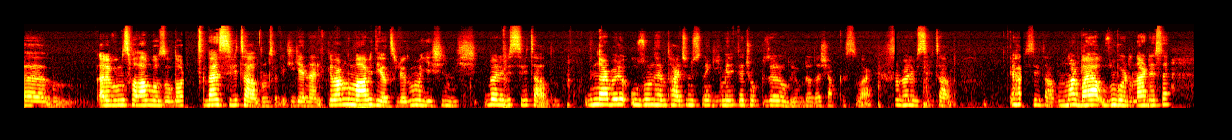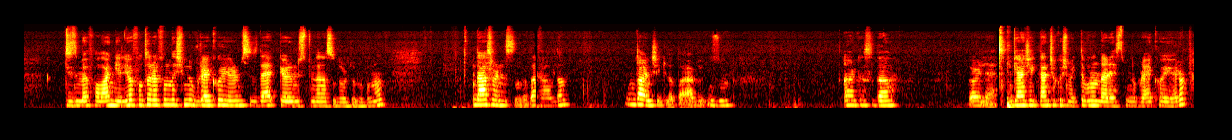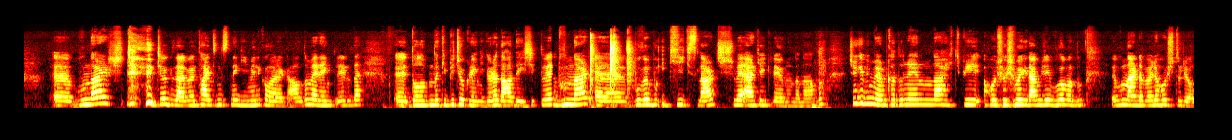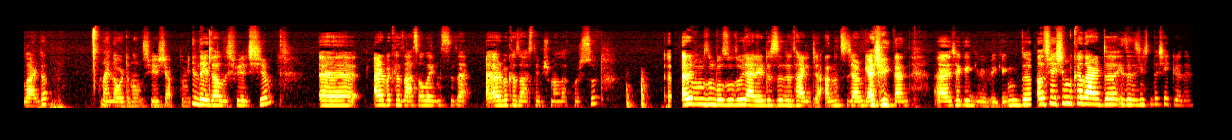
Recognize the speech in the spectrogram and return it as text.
arabamız falan bozuldu. Ben sivit aldım tabii ki genellikle. Ben bunu mavi diye hatırlıyordum ama yeşilmiş. Böyle bir sivit aldım. Bunlar böyle uzun hem taytın üstüne giymelik de çok güzel oluyor. Burada da şapkası var. Böyle bir sivit aldım. Sivit aldım. Bunlar bayağı uzun bu arada. Neredeyse dizime falan geliyor. Fotoğrafını da şimdi buraya koyuyorum. Siz de görün üstünde nasıl durduğunu bunun. Daha sonrasında da aldım. Bu da aynı şekilde bayağı bir uzun. Arkası da böyle. Gerçekten çok hoşuma gitti. Bunun da resmini buraya koyuyorum. Ee, bunlar çok güzel. Böyle taytın üstüne giymelik olarak aldım ve renkleri de e, dolabımdaki birçok renge göre daha değişikti. Ve bunlar e, bu ve bu 2x large ve erkek reyonundan aldım. Çünkü bilmiyorum kadın reyonunda hiçbir hoş hoşuma giden bir şey bulamadım. Ve bunlar da böyle hoş duruyorlardı. Ben de oradan alışveriş yaptım. İldeydi alışverişim. Ee, araba kazası olayını size... Araba kazası demişim Allah korusun. Arabamızın bozulduğu yerleri de size detaylıca anlatacağım. Gerçekten şaka gibi bir gündü. Alışverişim bu kadardı. İzlediğiniz için teşekkür ederim.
